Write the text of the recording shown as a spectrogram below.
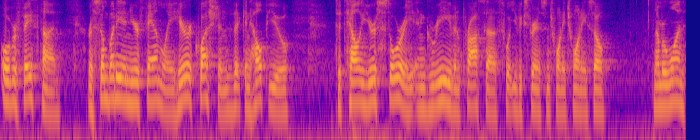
over FaceTime or somebody in your family, here are questions that can help you to tell your story and grieve and process what you've experienced in 2020. So, number one,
